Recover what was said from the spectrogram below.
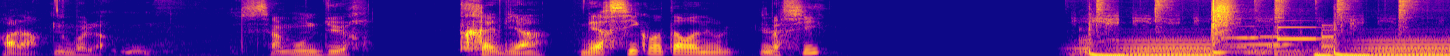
Voilà. Voilà. C'est un monde dur. Très bien. Merci, Quentin Renoul. Merci. Thank you.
